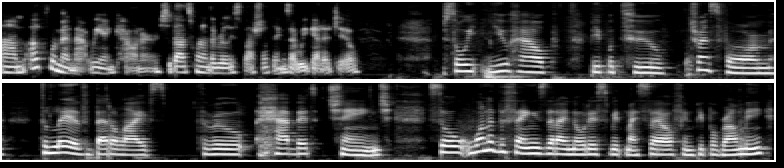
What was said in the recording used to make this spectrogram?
um, of women that we encounter. So that's one of the really special things that we get to do. So you help people to transform, to live better lives through habit change. So, one of the things that I notice with myself and people around me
